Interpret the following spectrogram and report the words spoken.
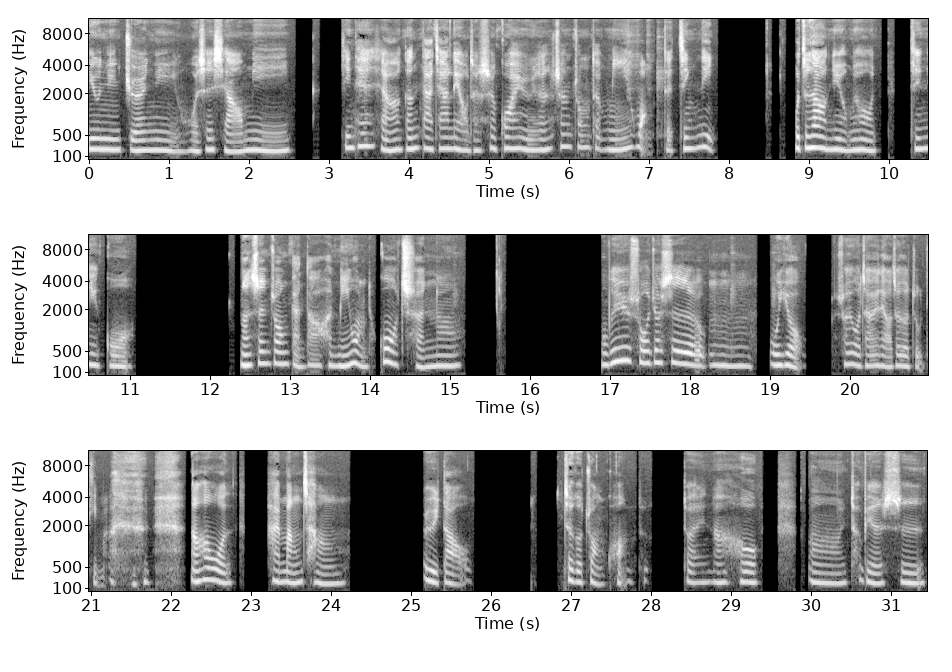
Uni Journey，我是小米。今天想要跟大家聊的是关于人生中的迷惘的经历。不知道你有没有经历过人生中感到很迷惘的过程呢？我必须说，就是嗯，我有，所以我才会聊这个主题嘛。然后我还蛮常遇到这个状况的。对，然后，嗯，特别是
